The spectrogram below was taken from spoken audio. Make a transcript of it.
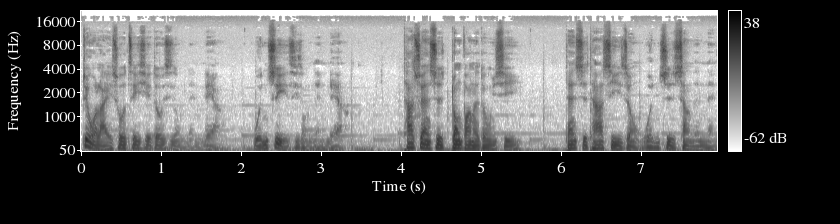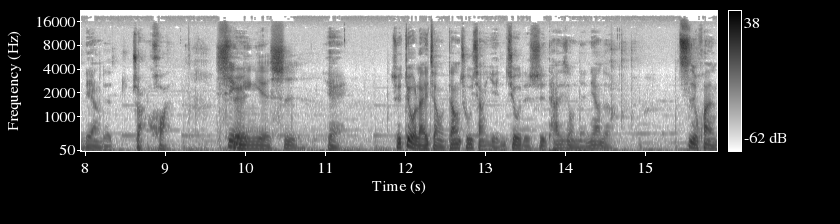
对我来说，这些都是一种能量，文字也是一种能量。它虽然是东方的东西，但是它是一种文字上的能量的转换，姓名也是，耶。所以对我来讲，我当初想研究的是它这种能量的置换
